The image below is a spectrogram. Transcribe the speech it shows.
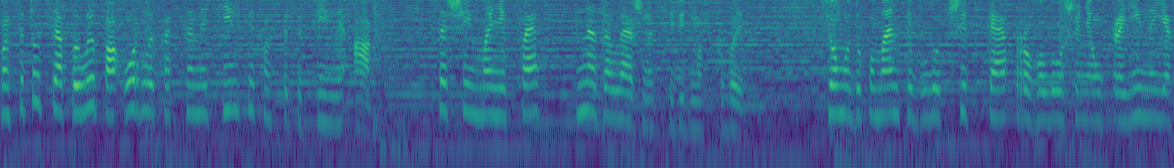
Конституція Пилипа Орлика це не тільки конституційний акт, це ще й маніфест незалежності від Москви. В цьому документі було чітке проголошення України як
